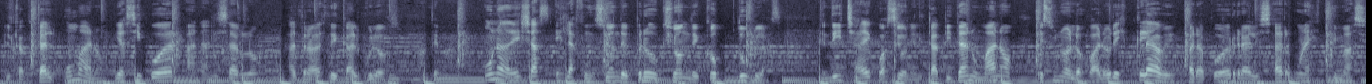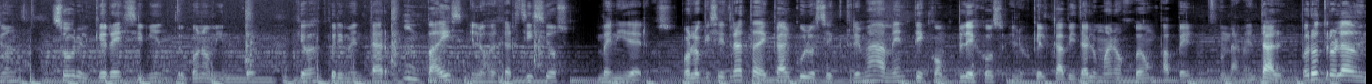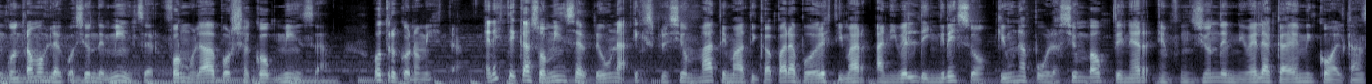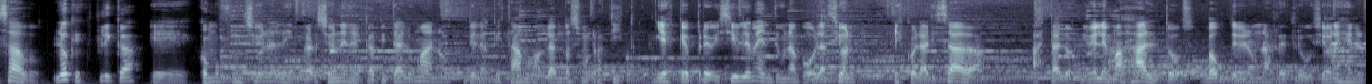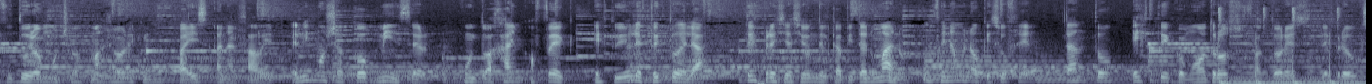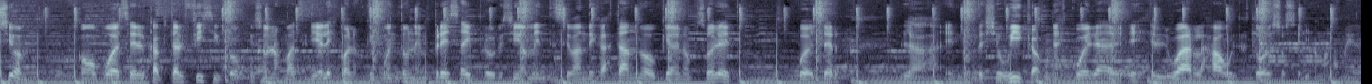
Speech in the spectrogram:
el capital humano y así poder analizarlo a través de cálculos matemáticos. Una de ellas es la función de producción de Cobb-Douglas. En dicha ecuación, el capital humano es uno de los valores clave para poder realizar una estimación sobre el crecimiento económico que va a experimentar un país en los ejercicios venideros, por lo que se trata de cálculos extremadamente complejos en los que el capital humano juega un papel fundamental. Por otro lado encontramos la ecuación de Minzer, formulada por Jacob Minzer, otro economista. En este caso, Minzer creó una expresión matemática para poder estimar a nivel de ingreso que una población va a obtener en función del nivel académico alcanzado, lo que explica eh, cómo funciona la inversión en el capital humano de la que estábamos hablando hace un ratito. Y es que previsiblemente una población escolarizada hasta los niveles más altos va a obtener unas retribuciones en el futuro mucho mayores que un país analfabeto. El mismo Jacob Minzer junto a Jaime Ofek, estudió el efecto de la despreciación del capital humano, un fenómeno que sufren tanto este como otros factores de producción, como puede ser el capital físico, que son los materiales con los que cuenta una empresa y progresivamente se van desgastando o quedan obsoletos. Puede ser la, en donde se ubica una escuela, es el lugar, las aulas, todo eso sería más o menos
